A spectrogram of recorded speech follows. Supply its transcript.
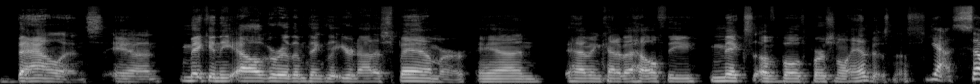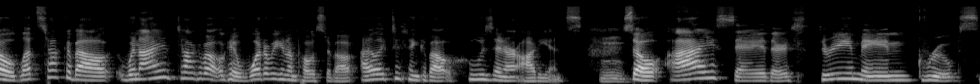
balance and making the algorithm think that you're not a spammer and having kind of a healthy mix of both personal and business. Yes. So let's talk about when I talk about, okay, what are we going to post about? I like to think about who's in our audience. Mm. So I say there's three main groups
